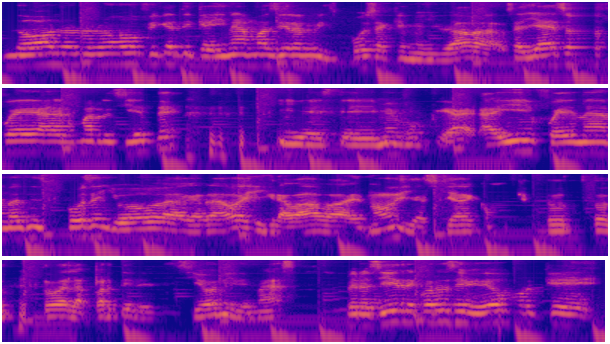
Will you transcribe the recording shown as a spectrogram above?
No, no, no, no. Fíjate que ahí nada más era mi esposa que me ayudaba. O sea, ya eso fue algo más reciente. y este, me enfoqué. Ahí fue nada más mi esposa y yo agarraba y grababa, ¿no? Y hacía como que toda la parte de edición y demás. Pero sí, recuerdo ese video porque,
